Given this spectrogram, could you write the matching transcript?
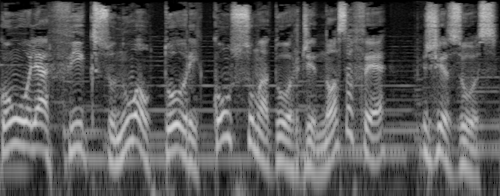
com o olhar fixo no Autor e Consumador de nossa fé, Jesus.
